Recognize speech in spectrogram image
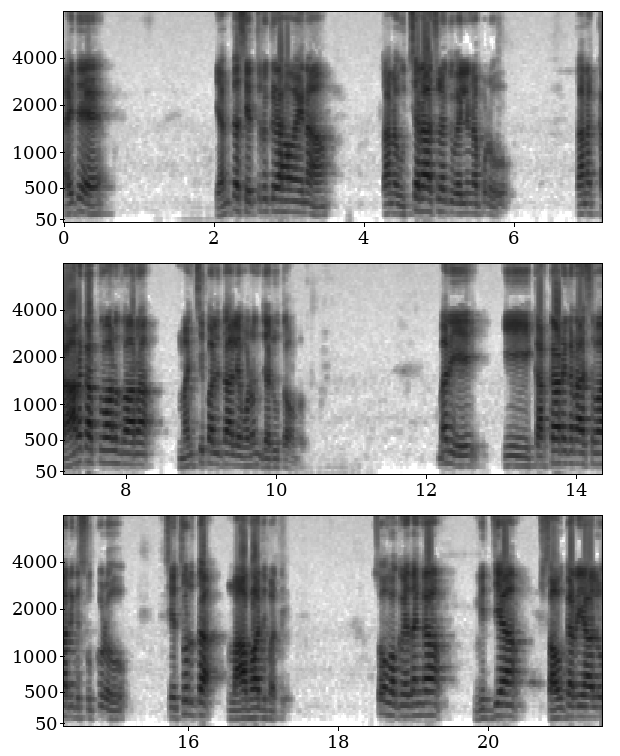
అయితే ఎంత శత్రుగ్రహం అయినా తన ఉచ్చరాశిలోకి వెళ్ళినప్పుడు తన కారకత్వాల ద్వారా మంచి ఫలితాలు ఇవ్వడం జరుగుతూ ఉంటుంది. మరి ఈ కర్కాటక రాశి వారికి శుక్రుడు చతుర్థ లాభాధిపతి. సో ఒక విధంగా విద్య సౌకర్యాలు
